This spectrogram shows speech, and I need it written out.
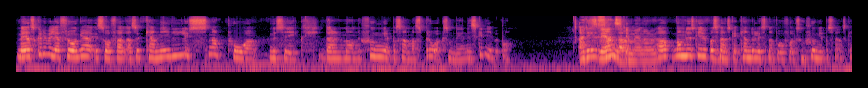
Men jag skulle vilja fråga i så fall, alltså, kan ni lyssna på musik där någon sjunger på samma språk som det ni skriver på? Ja, det är Svenska sällan. menar du? Ja, om du skriver på svenska, kan du lyssna på folk som sjunger på svenska?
